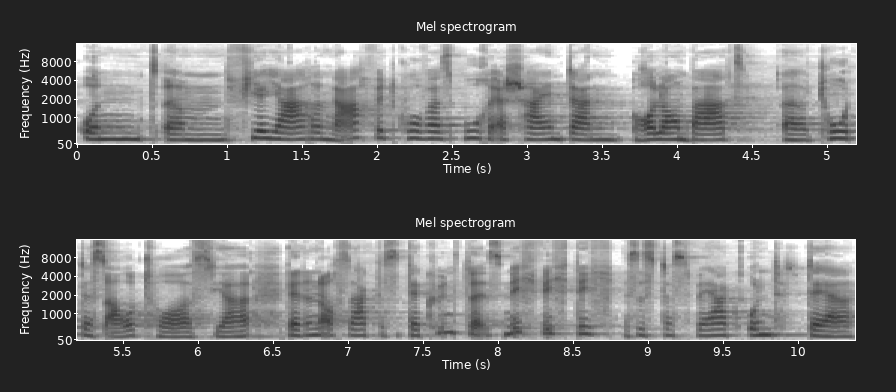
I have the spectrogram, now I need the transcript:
Und ähm, vier Jahre nach Witkovers Buch erscheint dann Roland Barthes äh, Tod des Autors, ja, der dann auch sagt, der Künstler ist nicht wichtig, es ist das Werk und der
